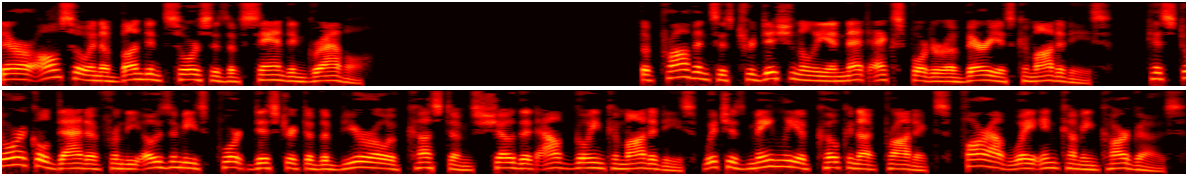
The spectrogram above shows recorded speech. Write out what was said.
There are also an abundant sources of sand and gravel. The province is traditionally a net exporter of various commodities. Historical data from the Ozamis Port District of the Bureau of Customs show that outgoing commodities, which is mainly of coconut products, far outweigh incoming cargoes.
